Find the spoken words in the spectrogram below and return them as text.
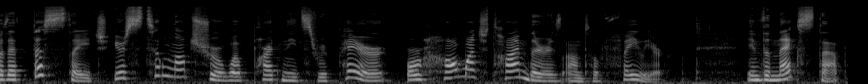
But at this stage, you're still not sure what part needs repair or how much time there is until failure. In the next step,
